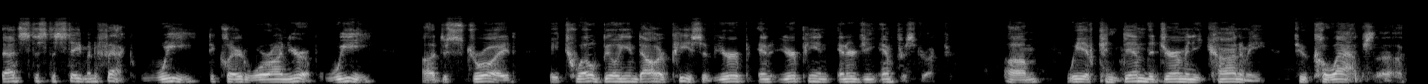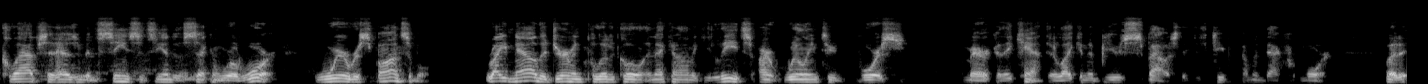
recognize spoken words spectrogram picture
That's just a statement of fact. We declared war on Europe. We uh, destroyed a $12 billion piece of Europe in, European energy infrastructure. Um, we have condemned the German economy to collapse, a collapse that hasn't been seen since the end of the Second World War. We're responsible right now the German political and economic elites aren't willing to divorce America. They can't. They're like an abused spouse. They just keep coming back for more. But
